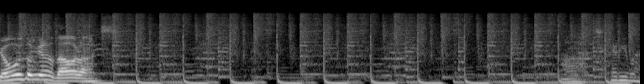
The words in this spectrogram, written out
영혼석이라도 나와라. 씨. 아 체리만.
